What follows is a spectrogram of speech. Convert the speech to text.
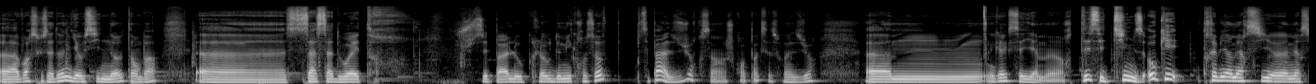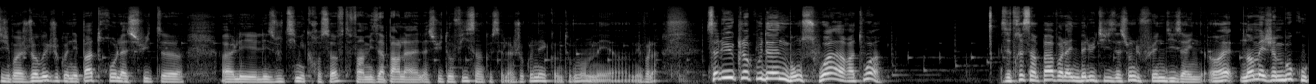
Euh, à voir ce que ça donne. Il y a aussi une note en bas. Euh, ça, ça doit être, je sais pas, le cloud de Microsoft. C'est pas Azure, ça. hein. Je crois pas que ça soit Azure. Euh, c'est Yammer. T, c'est Teams. Ok, très bien, merci. merci. Moi, je dois avouer que je connais pas trop la suite, les, outils Microsoft. Enfin, mis à part la, suite Office, hein, que celle-là je connais, comme tout le monde. Mais, mais voilà. Salut Clockwoodен, bonsoir à toi. C'est très sympa, voilà une belle utilisation du Fluent Design. Ouais, non mais j'aime beaucoup.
